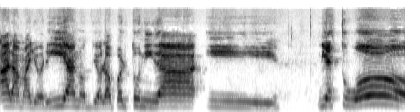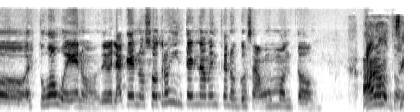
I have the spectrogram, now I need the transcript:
a la mayoría, nos dio la oportunidad y, y estuvo, estuvo bueno. De verdad que nosotros internamente nos gozamos un montón. Ah, no, sí,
